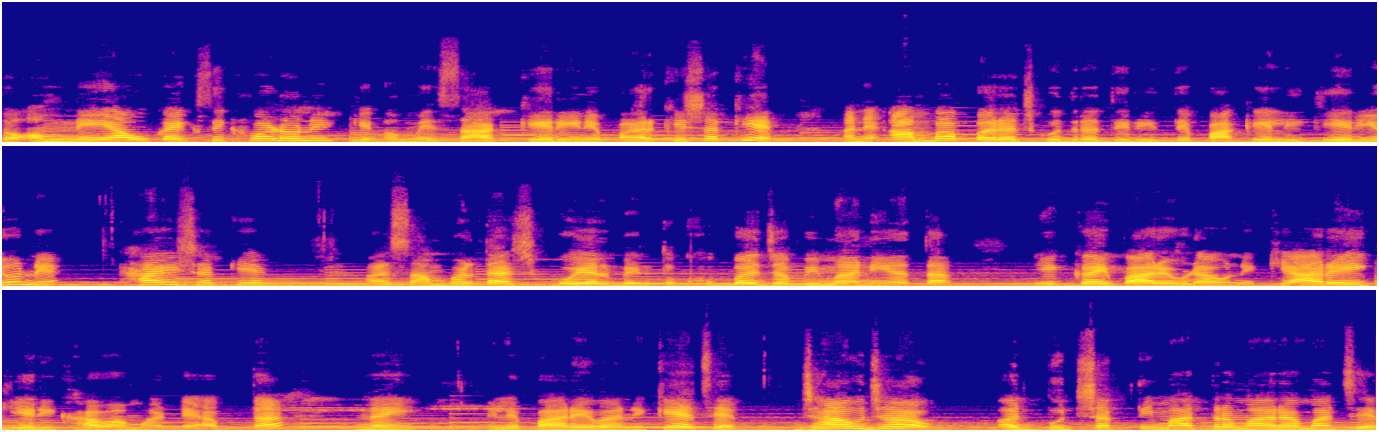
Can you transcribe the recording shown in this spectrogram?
તો અમને આવું કંઈક શીખવાડો ને કે અમે શાક કેરીને પારખી શકીએ અને આંબા પર જ કુદરતી રીતે પાકેલી કેરીઓને ખાઈ શકીએ. આ સાંભળતા જ કોયલબેન તો ખૂબ જ અભિમાની હતા. એ કઈ પારેવડાઓને ક્યારેય કેરી ખાવા માટે આપતા નહીં. એટલે પારેવાને કહે છે જાઓ જાઓ અદ્ભુત શક્તિ માત્ર મારામાં છે.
